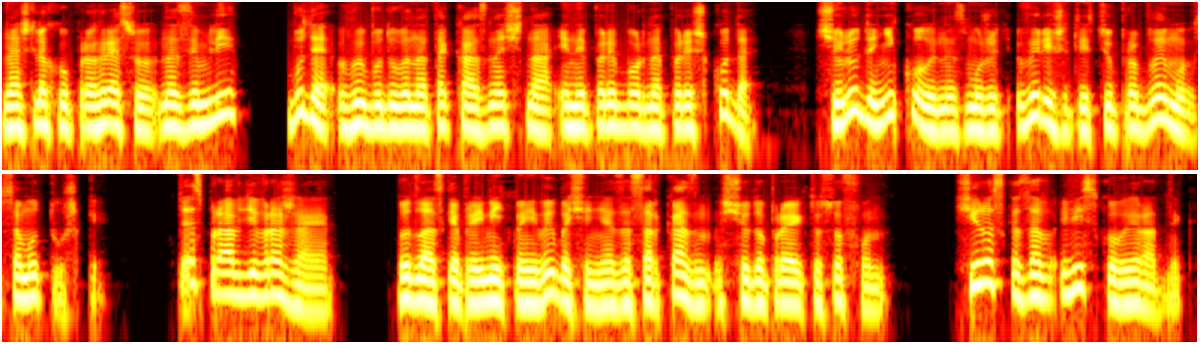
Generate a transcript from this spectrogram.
На шляху прогресу на землі буде вибудована така значна і непереборна перешкода, що люди ніколи не зможуть вирішити цю проблему самотужки. Це справді вражає. Будь ласка, прийміть мої вибачення за сарказм щодо проекту Софон. Щиро сказав військовий радник.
